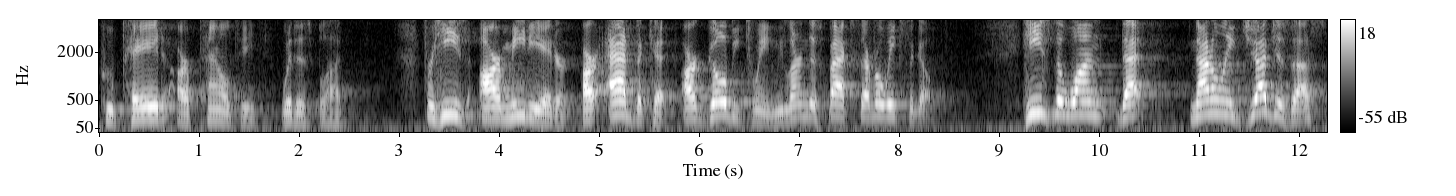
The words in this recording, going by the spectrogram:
who paid our penalty with his blood. For he's our mediator, our advocate, our go between. We learned this back several weeks ago. He's the one that not only judges us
